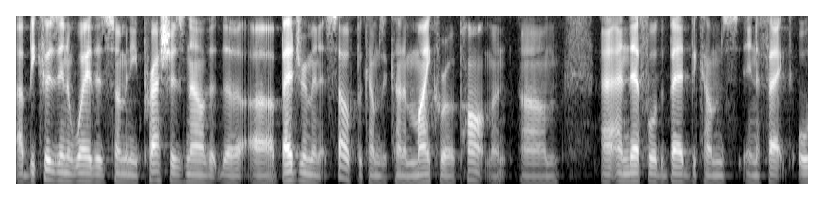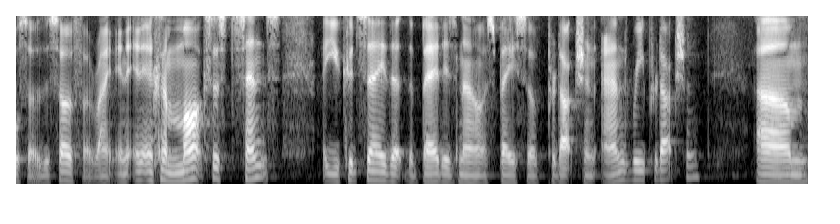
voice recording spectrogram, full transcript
uh, because in a way there's so many pressures now that the uh, bedroom in itself becomes a kind of micro apartment. Um, and therefore, the bed becomes, in effect, also the sofa, right? In, in a kind of Marxist sense, you could say that the bed is now a space of production and reproduction. Um,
